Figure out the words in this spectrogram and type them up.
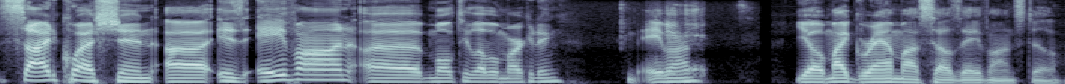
side question: uh, Is Avon uh, multi-level marketing? Avon. It is. Yo, my grandma sells Avon still.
